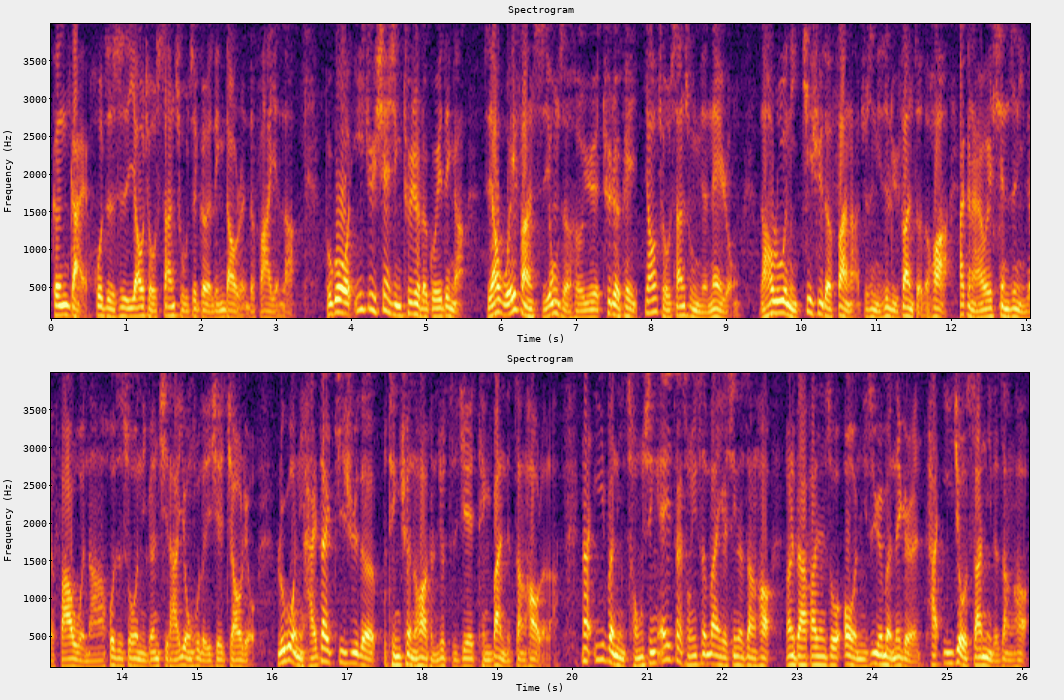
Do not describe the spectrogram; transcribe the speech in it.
更改或者是要求删除这个领导人的发言啦。不过，依据现行 Twitter 的规定啊，只要违反使用者合约，Twitter 可以要求删除你的内容。然后，如果你继续的犯啊，就是你是屡犯者的话，他可能还会限制你的发文啊，或者说你跟其他用户的一些交流。如果你还在继续的不听劝的话，可能就直接停办你的账号了啦。那 even 你重新诶再重新申办一个新的账号，然后你被他发现说哦你是原本那个人，他依旧删你的账号，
